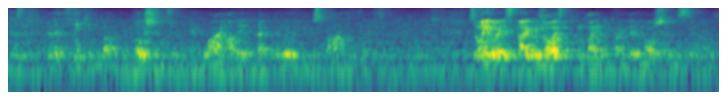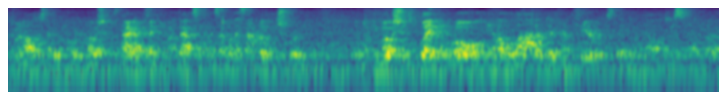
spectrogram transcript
Because I got thinking about emotions and, and why, how they affect the way respond to things. So anyways, I was always complaining to Frank that emotions, you know, criminologists have ignored emotions. And I got thinking about that, so I said, well, that's not really true. You know, emotions play a role in a lot of different theories that criminologists have uh,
